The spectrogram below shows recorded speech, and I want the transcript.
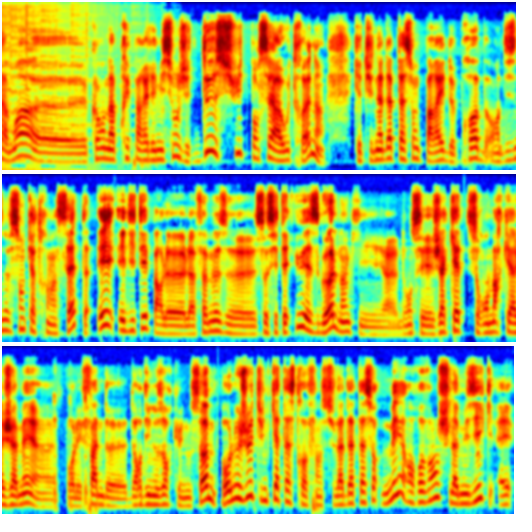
À moi, euh, quand on a préparé l'émission, j'ai de suite pensé à Outrun, qui est une adaptation pareille de Probe en 1987 et éditée par le, la fameuse euh, société US Gold, hein, qui, euh, dont ces jaquettes seront marquées à jamais euh, pour les fans d'ordinosaures que nous sommes. Bon, le jeu est une catastrophe hein, sur l'adaptation, mais en revanche, la musique est,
